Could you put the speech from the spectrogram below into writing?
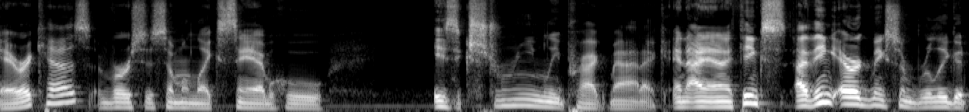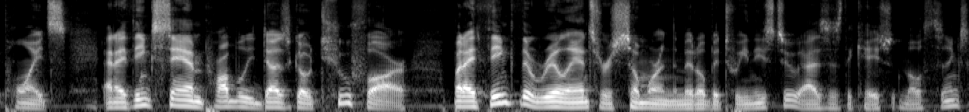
Erik has versus someone like Sam who is extremely pragmatic. And I, and I think I think Erik makes some really good points, and I think Sam probably does go too far. But I think the real answer is somewhere in the middle between these two, as is the case with most things.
